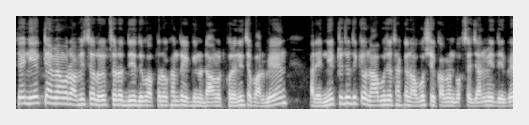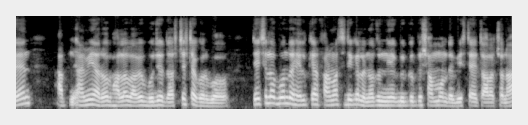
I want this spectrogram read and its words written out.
তো এই নিয়োগটি আমি আমার অফিসিয়াল ওয়েবসাইটে দিয়ে দেবো, আপনারা ওখান থেকে কিন্তু ডাউনলোড করে নিতে পারবেন। আর এই নিয়োগটি যদি কেউ না বুঝে থাকেন, অবশ্যই কমেন্ট বক্সে জানিয়ে দেবেন। আপনি আমি আরও ভালোভাবে বুঝে দেওয়ার চেষ্টা করব। তো ছিল বন্ধু হেলথ কেয়ার ফার্মাসিউটিক্যালের নতুন নিয়োগ বিজ্ঞপ্তি সম্বন্ধে বিস্তারিত আলোচনা।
